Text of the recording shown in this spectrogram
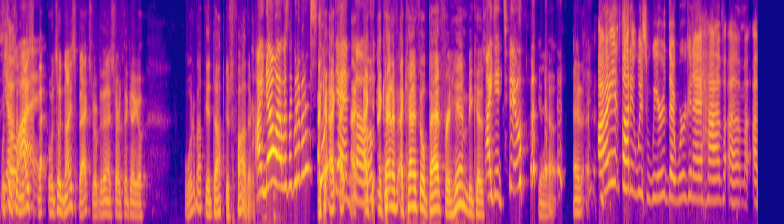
Which Yeah. was a nice. I- ba- What's a nice backstory. But then I started thinking. I go, what about the adopted father? I know. I was like, what about I, her ki- I, stepdad, I, I, though? I, I kind of I kind of feel bad for him because I did too. you know, and I thought it was weird that we're going to have um, a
